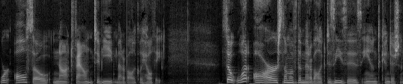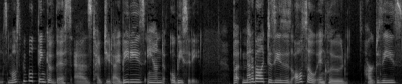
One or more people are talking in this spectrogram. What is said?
were also not found to be metabolically healthy. So, what are some of the metabolic diseases and conditions? Most people think of this as type 2 diabetes and obesity. But metabolic diseases also include heart disease,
